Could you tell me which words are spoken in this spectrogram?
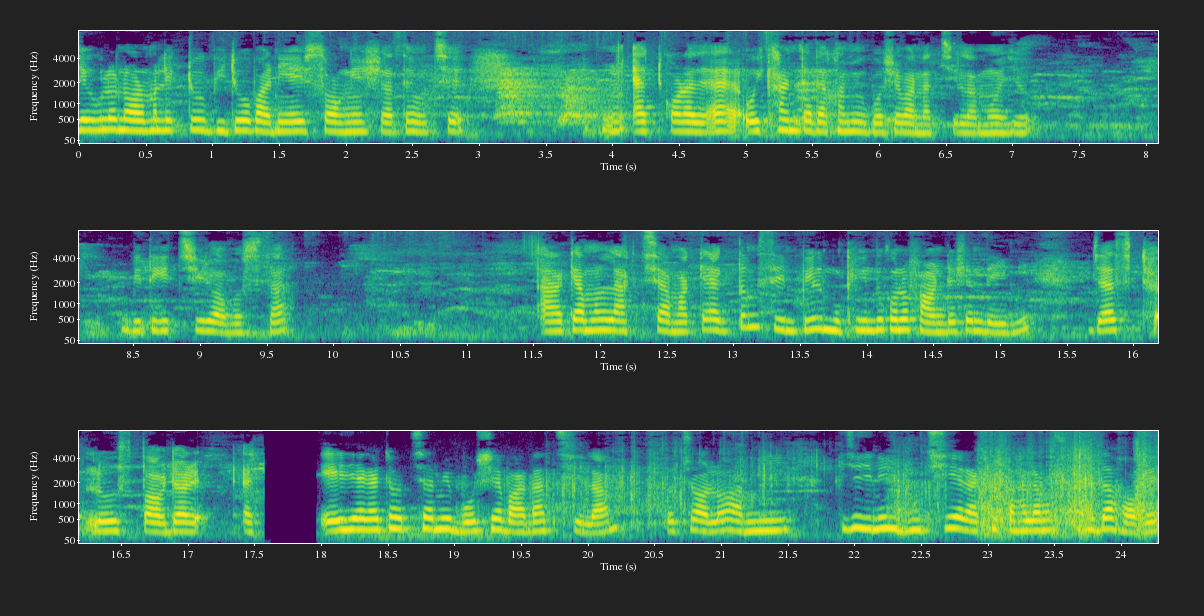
যেগুলো নর্মালি একটু ভিডিও বানিয়ে সঙের সাথে হচ্ছে অ্যাড করা যায়। ওইখানটা দেখো আমি বসে বানাচ্ছিলাম, ওই যে বিতিকিচ্ছির অবস্থা। আর কেমন লাগছে আমাকে? একদম সিম্পল মুখে কিন্তু কোনো ফাউন্ডেশন দেইনি জাস্ট লুজ পাউডার এই জায়গাটা হচ্ছে আমি বসে বানাচ্ছিলাম। তো চলো আমি কিছু জিনিস গুছিয়ে রাখি, তাহলে আমার সুবিধা হবে।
